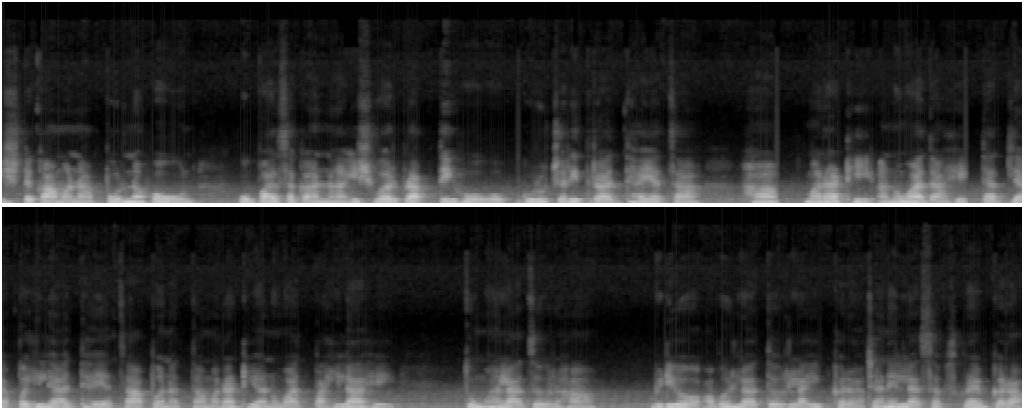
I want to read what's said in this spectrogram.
इष्टकामना पूर्ण होऊन उपासकांना ईश्वर प्राप्ती होवो. गुरुचरित्र अध्यायाचा हा मराठी अनुवाद आहे. त्यातल्या पहिल्या अध्यायाचा आपण आत्ता मराठी अनुवाद पाहिला आहे. तुम्हाला जर हा व्हिडिओ आवडला तर लाईक करा. चॅनेलला सबस्क्राईब करा.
